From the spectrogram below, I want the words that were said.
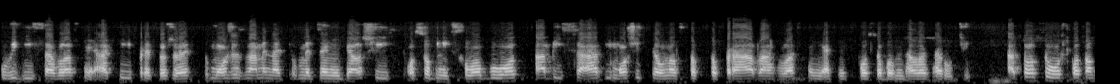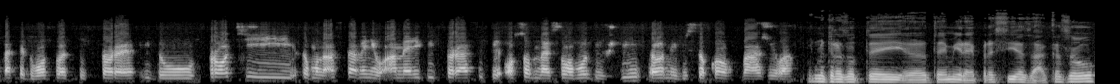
uvidí sa vlastne aký, pretože že to môže znamenať obmedzenie ďalších osobných slobôd, aby sa vymožiteľnosť tohto práva vlastne nejakým spôsobom dala zaručiť. A to sú už potom také dôsledky, ktoré idú proti tomu nastaveniu Ameriky, ktorá si tie osobné slobody vždy veľmi vysoko vážila. Poďme teraz od tej e, témy represie a zákazov.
